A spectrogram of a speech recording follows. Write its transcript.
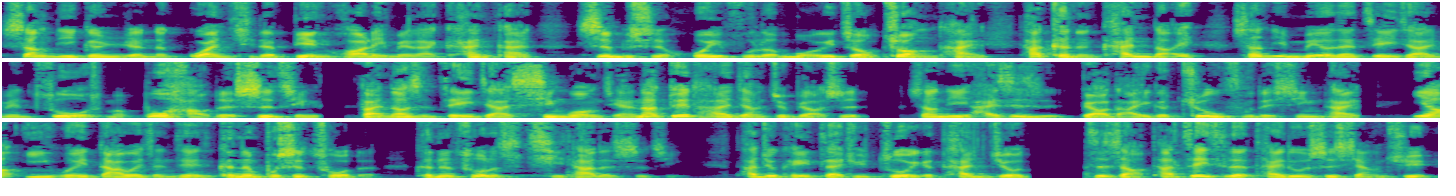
上帝跟人的关系的变化里面，来看看是不是恢复了某一种状态。他可能看到，哎，上帝没有在这一家里面做什么不好的事情，反倒是这一家兴旺起来。那对他来讲，就表示上帝还是表达一个祝福的心态。要移回大卫城这件事可能不是错的，可能错的是其他的事情。他就可以再去做一个探究。至少他这次的态度是想去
